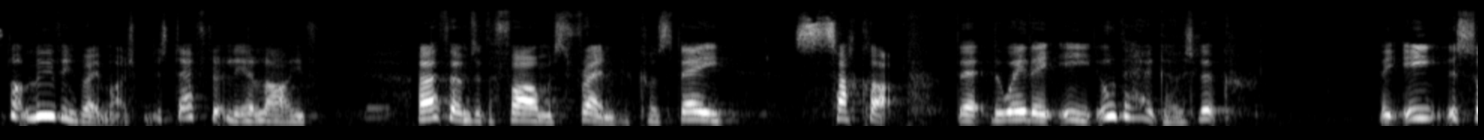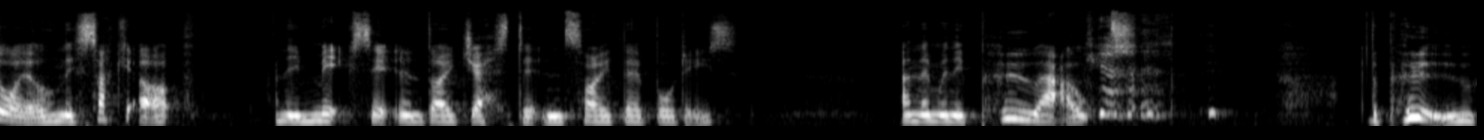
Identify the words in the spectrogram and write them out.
It's not moving very much, but it's definitely alive. Earthworms are the farmer's friend because they suck up the, the way they eat. Oh, there it goes, look. They eat the soil and they suck it up and they mix it and digest it inside their bodies. And then when they poo out, the poo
